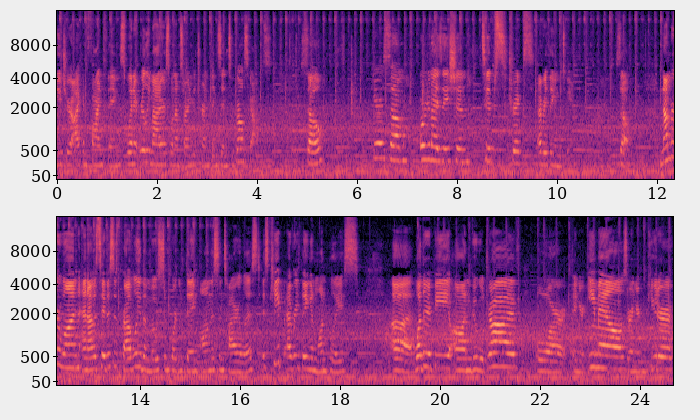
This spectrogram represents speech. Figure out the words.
future I can find things when it really matters when I'm starting to turn things into Girl Scouts? So, here are some organization tips, tricks, everything in between. So, number one, and I would say this is probably the most important thing on this entire list, is keep everything in one place. Uh, whether it be on Google Drive or in your emails or in your computer,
